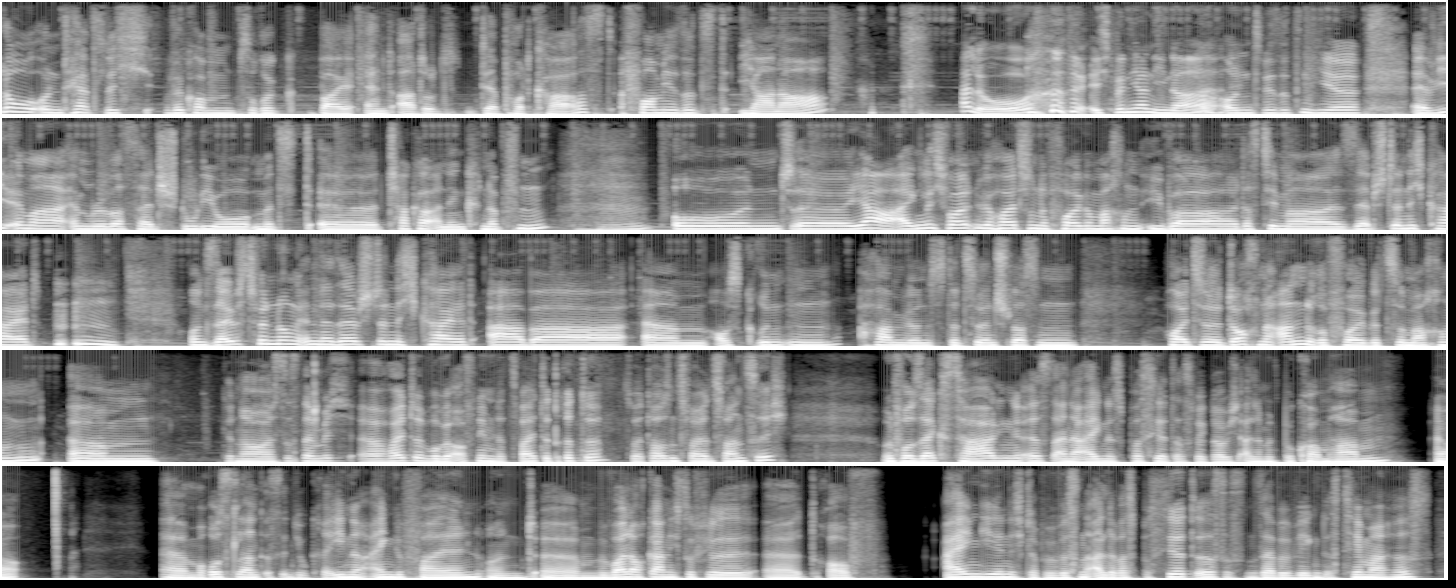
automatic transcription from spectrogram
Hallo und herzlich willkommen zurück bei Entartet, der Podcast. Vor mir sitzt Jana. Hallo. Ich bin Janina und wir sitzen hier äh, wie immer im Riverside Studio mit äh, Chaka an den Knöpfen. Mhm. Und äh, ja, eigentlich wollten wir heute eine Folge machen über das Thema Selbstständigkeit und Selbstfindung in der Selbstständigkeit, aber ähm, aus Gründen haben wir uns dazu entschlossen, heute doch eine andere Folge zu machen. Ähm, genau, es ist nämlich äh, heute, wo wir aufnehmen, der zweite, dritte 2022. Und vor sechs Tagen ist ein Ereignis passiert, das wir, glaube ich, alle mitbekommen haben. Ja. Ähm, Russland ist in die Ukraine eingefallen und ähm, wir wollen auch gar nicht so viel äh, drauf eingehen. Ich glaube, wir wissen alle, was passiert ist, dass es ein sehr bewegendes Thema ist.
